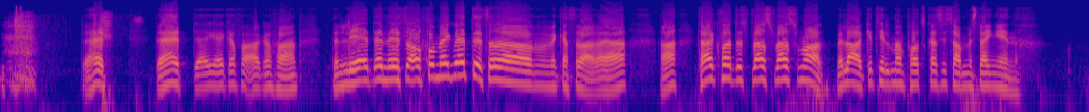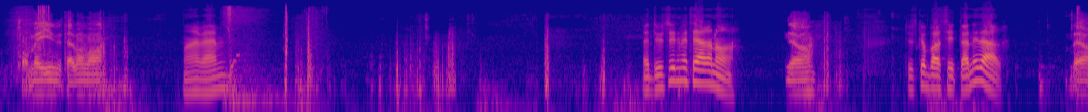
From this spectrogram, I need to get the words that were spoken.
Det het Det het jeg, Hva faen? Hva faen? Den, den så opp for meg, vet du, så vi kan svare, ja. ja. Takk for at du spør spørsmål. Vi lager til og med en podkast i samme stengen. Tommy inviterer meg mamma. Nei, hvem? Det er du som inviterer nå. Ja. Du skal bare sitte nedi der. Ja.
